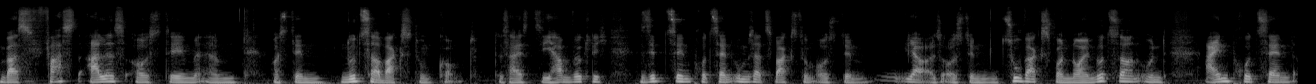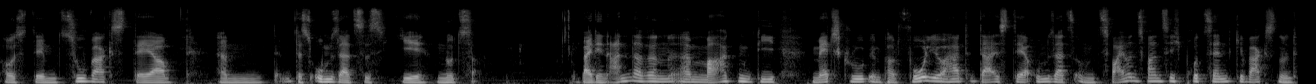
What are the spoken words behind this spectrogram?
was fast alles aus dem, ähm, aus dem Nutzerwachstum kommt. Das heißt, sie haben wirklich 17% Umsatzwachstum aus dem, ja, also aus dem Zuwachs von neuen Nutzern und 1% aus dem Zuwachs der, ähm, des Umsatzes je Nutzer. Bei den anderen äh, Marken, die Match Group im Portfolio hat, da ist der Umsatz um 22% gewachsen und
